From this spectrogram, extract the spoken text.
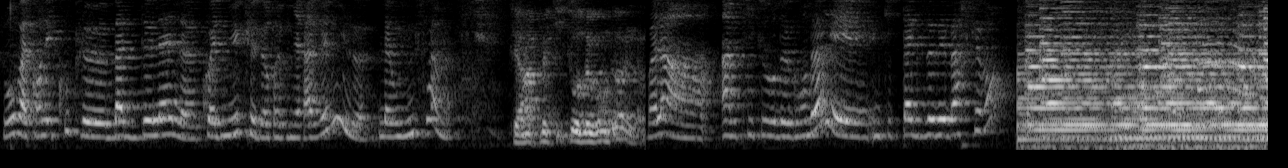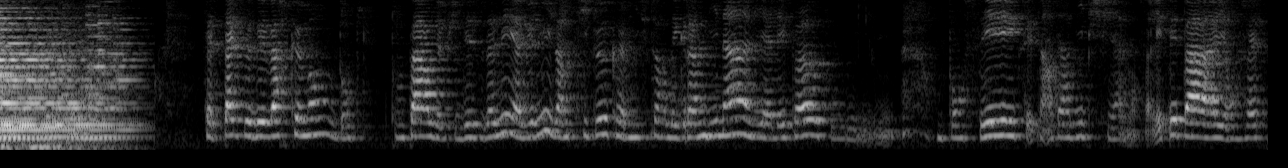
Bon, bah, quand les couples battent de l'aile, quoi de mieux que de revenir à Venise, là où nous sommes? Faire un petit tour de gondole. Voilà, un, petit tour de gondole et une petite taxe de débarquement. Cette taxe de débarquement dont on parle depuis des années à Venise, un petit peu comme l'histoire des Grandinavi à l'époque, où on pensait que c'était interdit, puis finalement ça l'était pas, et en fait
